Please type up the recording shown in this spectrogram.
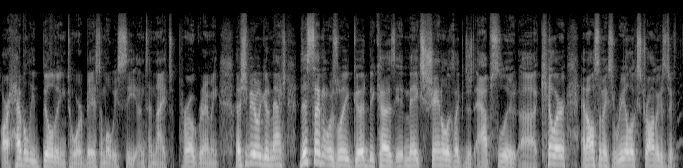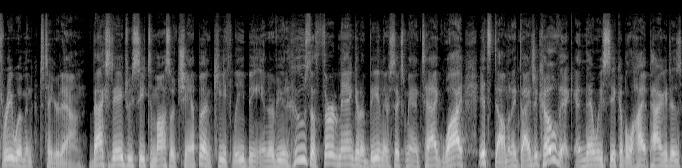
are heavily building toward based on what we see in tonight's programming. That should be a really good match. This segment was really good because it makes Shayna look like just absolute uh, killer and also makes Rhea look strong because it took three women to take her down. Backstage, we see Tommaso Ciampa and Keith Lee being interviewed. Who's the third man going to be in their six-man tag? Why? It's Dominik Dijakovic. And then we see a couple of hype packages.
